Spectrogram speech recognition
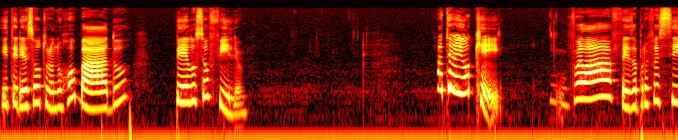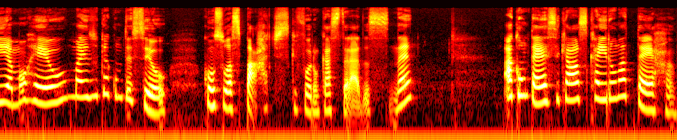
e teria seu trono roubado pelo seu filho. Até aí, ok. Foi lá, fez a profecia, morreu, mas o que aconteceu com suas partes que foram castradas, né? acontece que elas caíram na terra.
